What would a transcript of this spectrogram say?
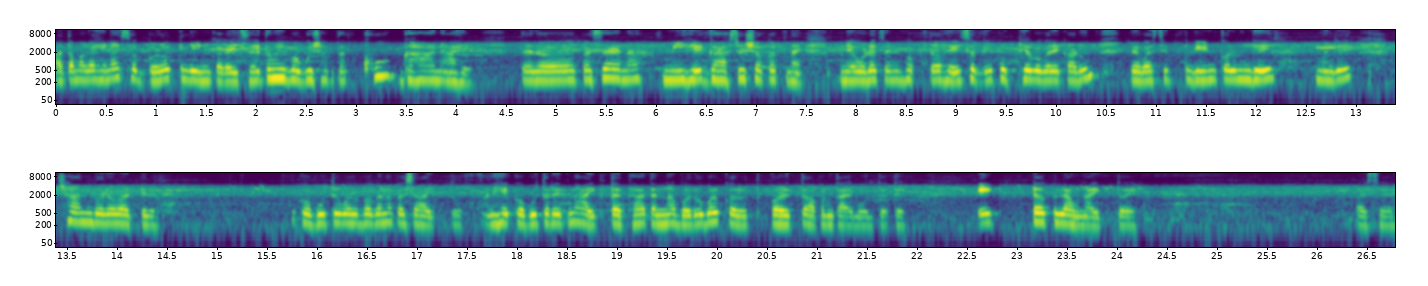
आता मला हे ना सगळं क्लीन करायचं आहे. तुम्ही बघू शकतात खूप घाण आहे. तर कसं आहे ना मी हे घासू शकत नाही. पण एवढंच मी फक्त हे सगळे पुठ्ठे वगैरे काढून व्यवस्थित क्लीन करून घेईल. म्हणजे छान बरं वाटेल. कबूतर वर बघा ना कसं ऐकतो. आणि हे कबूतर आहेत ना ऐकतात हा. त्यांना बरोबर कळत कळतं आपण काय बोलतो ते. एक टक लावून ऐकतो आहे असं आहे.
